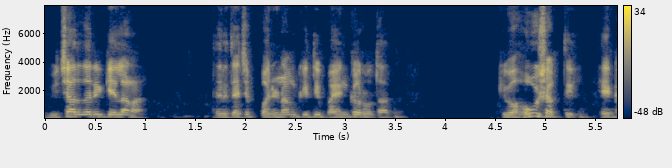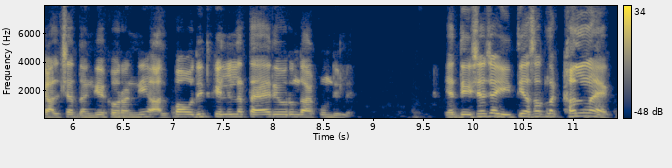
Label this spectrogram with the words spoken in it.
विचार जरी केला ना तरी त्याचे परिणाम किती भयंकर होतात. किंवा होऊ शकतील हे कालच्या दंगेखोरांनी अल्पावधीत केलेल्या तयारीवरून दाखवून दिले. या देशाच्या इतिहासातला खलनायक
